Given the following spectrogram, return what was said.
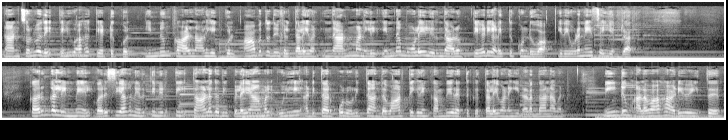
நான் சொல்வதை தெளிவாக கேட்டுக்கொள். இன்னும் கால் நாளிகைக்குள் ஆபத்துதவிகள் தலைவன் இந்த அரண்மனையில் எந்த மூலையில் இருந்தாலும் தேடி அழைத்து கொண்டு வா. இதை உடனே செய் என்றார். கருங்கல்லின் மேல் வரிசையாக நிறுத்தி நிறுத்தி தாளகதி பிழையாமல் ஒளியை அடித்தாற்போல் ஒலித்த அந்த வார்த்தைகளின் கம்பீரத்துக்கு தலைவணங்கி நடந்தான் அவன். மீண்டும் அளவாக அடி வைத்து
